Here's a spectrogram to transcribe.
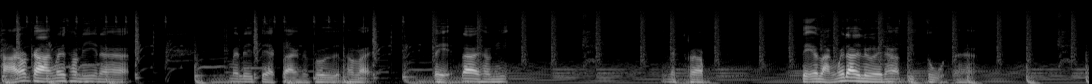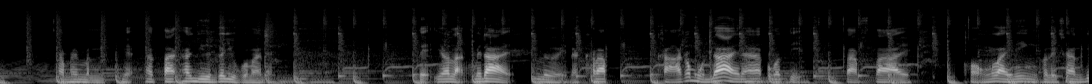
ขาก็กลางได้เท่านี้นะฮะ ไม่ได้แตกต่างจากตัวอื่นเท่าไหร่ เตะได้เท่านี้นะครับ เตะหลังไม่ได้เลยนะฮะติดตูดนะฮะทำให้มันเนี่ยถ้าตั้งถ้ายืนก็อยู่ประมาณเนี้ยเตะย้อหลังไม่ได้เลยนะครับ ขาก็หมุนได้นะฮะปกติตามสไตล์ของ Lightning Collection จ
